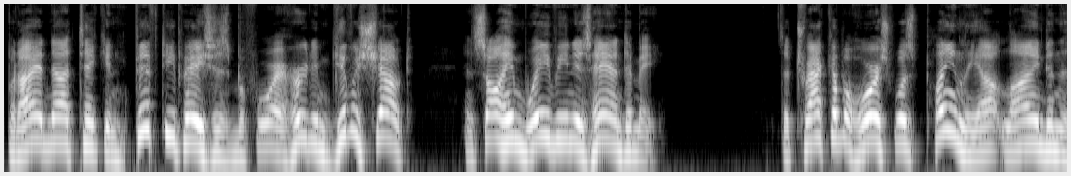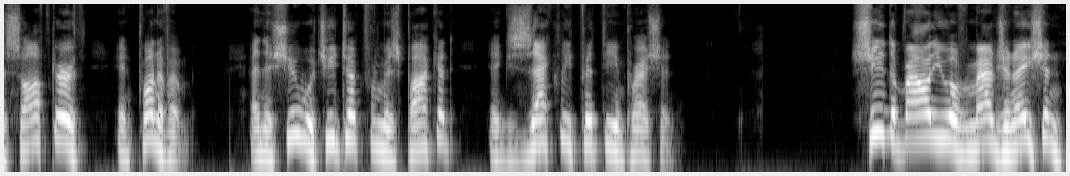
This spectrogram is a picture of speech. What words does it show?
but I had not taken fifty paces before I heard him give a shout and saw him waving his hand to me. The track of a horse was plainly outlined in the soft earth in front of him, and the shoe which he took from his pocket exactly fit the impression. See the value of imagination,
